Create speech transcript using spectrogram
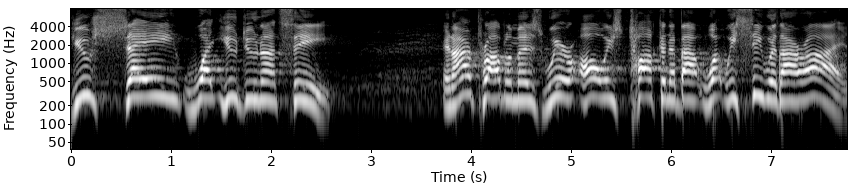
You say what you do not see. And our problem is we're always talking about what we see with our eyes.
